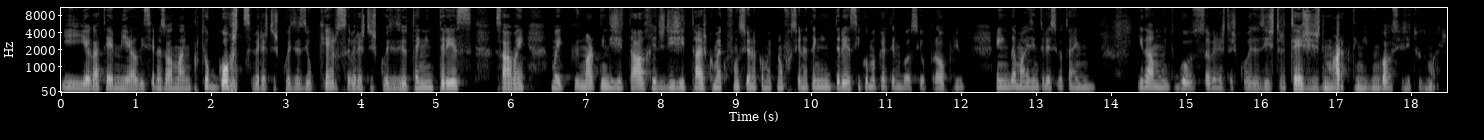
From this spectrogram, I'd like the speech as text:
e HTML e cenas online, porque eu gosto de saber estas coisas, eu quero saber estas coisas, eu tenho interesse, sabem? Meio que marketing digital, redes digitais, como é que funciona, como é que não funciona, tenho interesse e como eu quero ter negócio próprio, ainda mais interesse eu tenho e dá-me muito gozo saber estas coisas e estratégias de marketing e de negócios e tudo mais.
